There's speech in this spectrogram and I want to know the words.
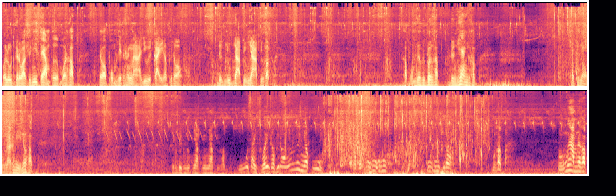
ว่าลุ้นกันว่าจะมีแต้มเพิ่มบ่นะครับ แต่ว่าผมเห็นข้างหน้าอยู่ไกลครับพี่น้องดึงยุบหยาบยุบหยาบอยู่ครับ ครับผมเดี๋ยวไปเบิ้งครับ ดึงแห้งอยู่ครับ ครับพี่น้องล้างนี่เนาะครับเห็นดึงยุบหยับยุบหยับอยู่ครับอู้ใส่สวยครับพี่น้องเอ้ยเงียบปูครับอู้อู้อู้อู้พี่น้องดูครับสวยงามนะครับ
